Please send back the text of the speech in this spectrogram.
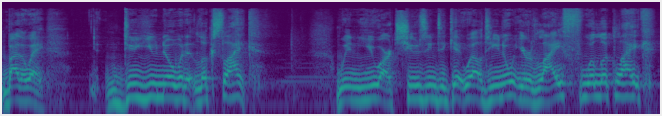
And by the way, do you know what it looks like when you are choosing to get well? Do you know what your life will look like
